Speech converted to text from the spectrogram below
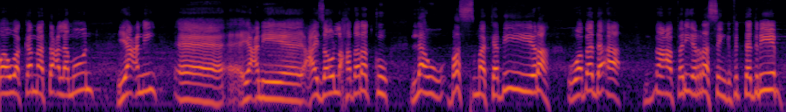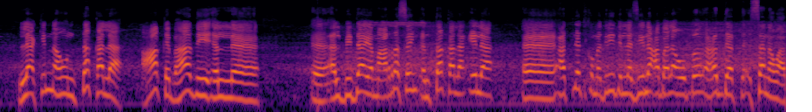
وهو كما تعلمون يعني آه يعني آه عايز أقول لحضراتكم له بصمة كبيرة وبدأ مع فريق الراسنج في التدريب لكنه انتقل عقب هذه البداية مع الراسنج انتقل إلى آه أتلتيكو مدريد الذي لعب له عده سنوات.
